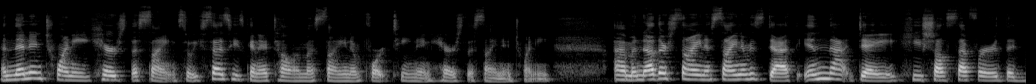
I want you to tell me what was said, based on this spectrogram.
And then in 20, here's the sign. So he says he's going to tell him a sign in 14, and here's the sign in 20. Um, another sign, a sign of his death. In that day he shall suffer the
